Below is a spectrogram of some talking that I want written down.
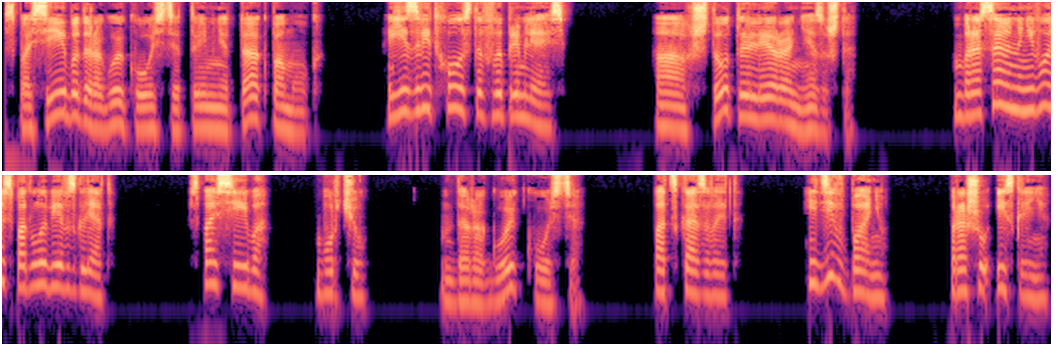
«Спасибо, дорогой Костя, ты мне так помог», — язвит Холостов, выпрямляясь. «Ах, что ты, Лера, не за что». Бросаю на него из-под лобья взгляд. «Спасибо», — бурчу. «Дорогой Костя», — подсказывает. «Иди в баню», — прошу искренне.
